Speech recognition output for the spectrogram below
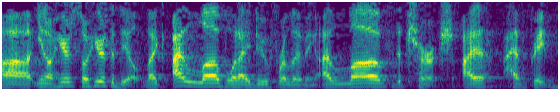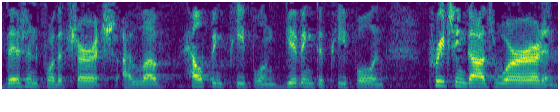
uh, you know, here's so here's the deal. Like I love what I do for a living. I love the church. I have great vision for the church. I love helping people and giving to people and preaching God's word and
